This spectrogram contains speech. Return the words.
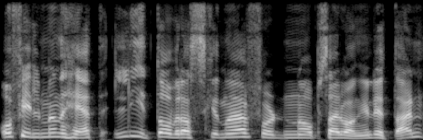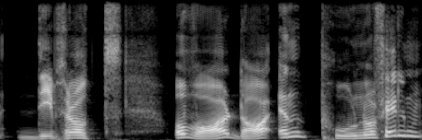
Og filmen het, lite overraskende for den observante lytteren, Deep Throat. Og var da en pornofilm,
